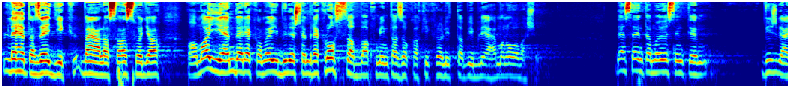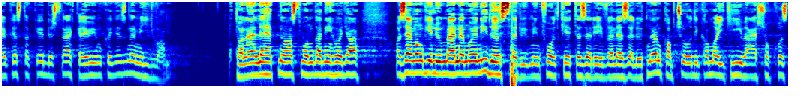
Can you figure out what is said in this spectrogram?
lehet az egyik válasz az, hogy a, a mai emberek, a mai bűnös emberek rosszabbak, mint azok, akikről itt a Bibliában olvasunk. De szerintem, ha őszintén vizsgáljuk ezt a kérdést, rá kell jöjjünk, hogy ez nem így van. Talán lehetne azt mondani, hogy a, az evangélium már nem olyan időszerű, mint volt 2000 évvel ezelőtt, nem kapcsolódik a mai kihívásokhoz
